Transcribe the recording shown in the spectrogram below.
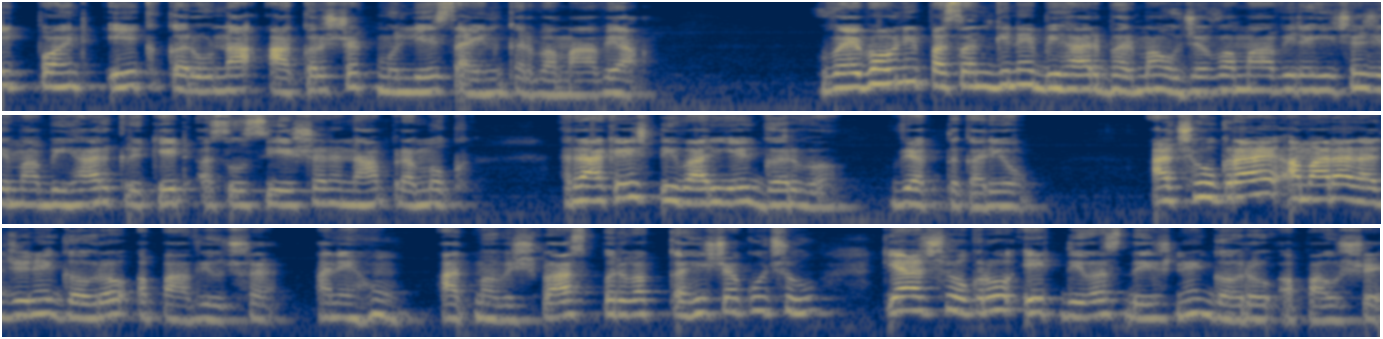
એક પોઈન્ટ એક કરોડના આકર્ષક મૂલ્યે સાઇન કરવામાં આવ્યા. વૈભવની પસંદગીને બિહારભરમાં ઉજવવામાં આવી રહી છે, જેમાં બિહાર ક્રિકેટ એસોસિએશનના પ્રમુખ રાકેશ તિવારીએ ગર્વ વ્યક્ત કર્યો. આ છોકરાએ અમારા રાજ્યને ગૌરવ અપાવ્યું છે અને હું આત્મવિશ્વાસપૂર્વક કહી શકું છું કે આ છોકરો એક દિવસ દેશને ગૌરવ અપાવશે.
